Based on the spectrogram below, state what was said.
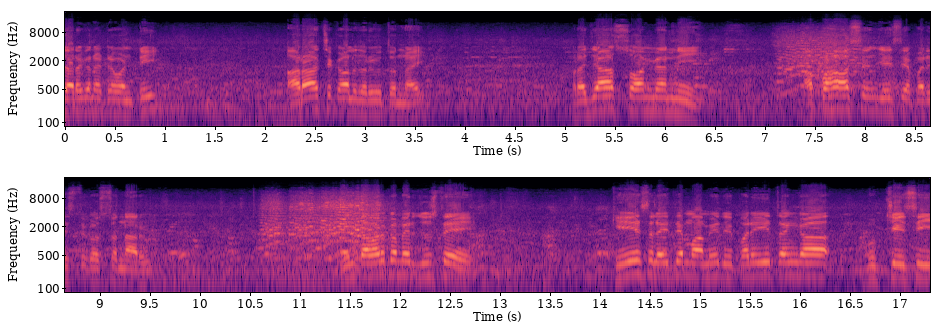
జరగనటువంటి అరాచకాలు జరుగుతున్నాయి. ప్రజాస్వామ్యాన్ని అపహాస్యం చేసే పరిస్థితికి వస్తున్నారు. ఇంతవరకు మీరు చూస్తే కేసులు అయితే మా మీద విపరీతంగా బుక్ చేసి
